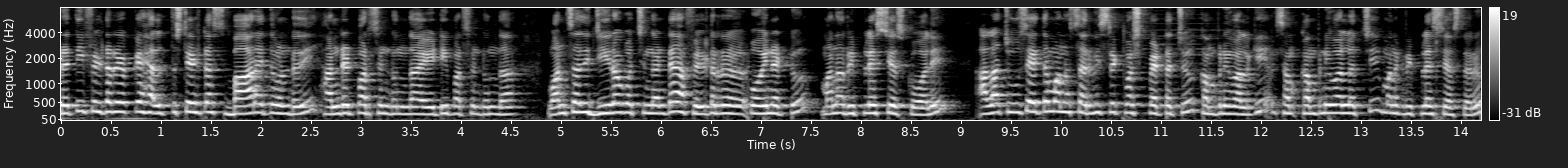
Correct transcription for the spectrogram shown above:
ప్రతి ఫిల్టర్ యొక్క హెల్త్ స్టేటస్ బార్ అయితే ఉంటుంది హండ్రెడ్ పర్సెంట్ ఉందా? ఎయిటీ పర్సెంట్ ఉందా? వన్స్ అది జీరోకి వచ్చిందంటే ఆ ఫిల్టర్ పోయినట్టు మనం రిప్లేస్ చేసుకోవాలి. అలా చూసి అయితే మనం సర్వీస్ రిక్వెస్ట్ పెట్టచ్చు కంపెనీ వాళ్ళకి. కంపెనీ వాళ్ళు వచ్చి మనకి రిప్లేస్ చేస్తారు.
